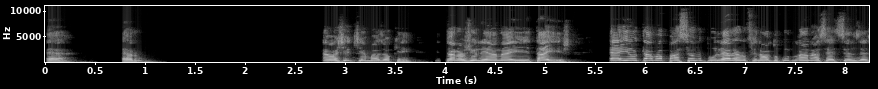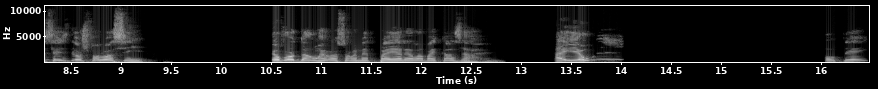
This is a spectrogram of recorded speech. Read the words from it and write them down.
É, eram. Eu achei que tinha mais alguém. Então era Juliana e Thaís. E aí eu estava passando por ela no final do culto, lá na 716, Deus falou assim: Eu vou dar um relacionamento para ela e ela vai casar. Aí eu, voltei,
